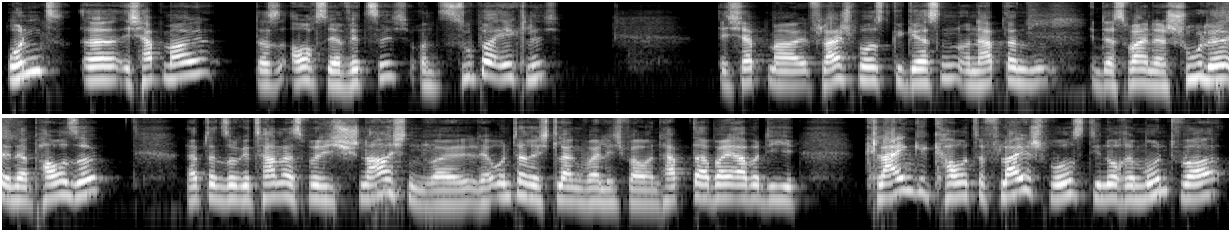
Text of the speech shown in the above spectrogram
Und äh, ich habe mal, das ist auch sehr witzig und super eklig. Ich habe mal Fleischwurst gegessen und habe dann, das war in der Schule, in der Pause, und habe dann so getan, als würde ich schnarchen, weil der Unterricht langweilig war und habe dabei aber die klein gekaute Fleischwurst, die noch im Mund war,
